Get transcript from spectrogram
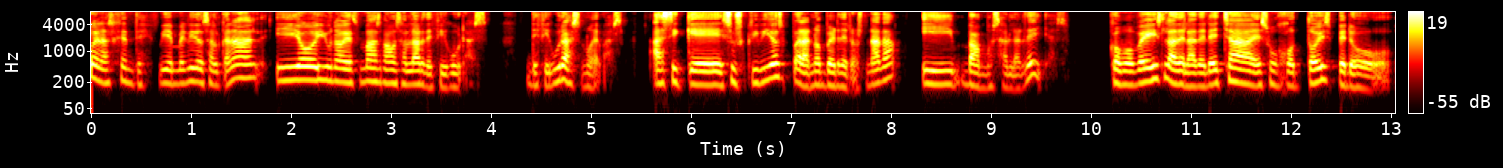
Buenas gente, bienvenidos al canal y hoy una vez más vamos a hablar de figuras, de figuras nuevas. Así que suscribíos para no perderos nada y vamos a hablar de ellas. Como veis, la de la derecha es un Hot Toys, pero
